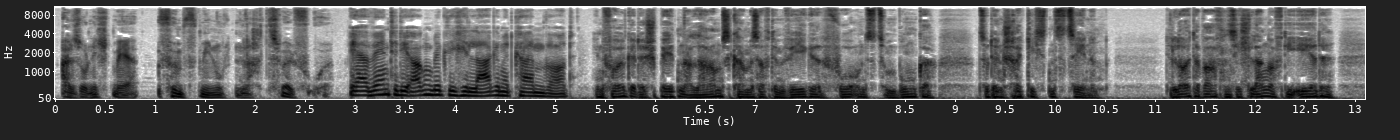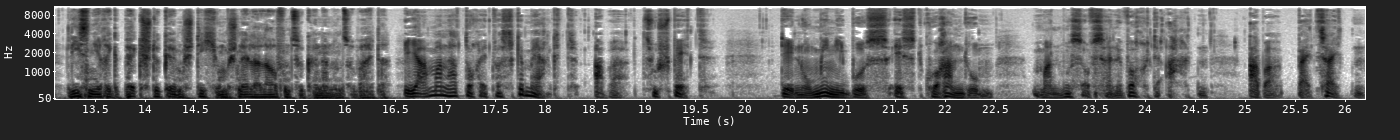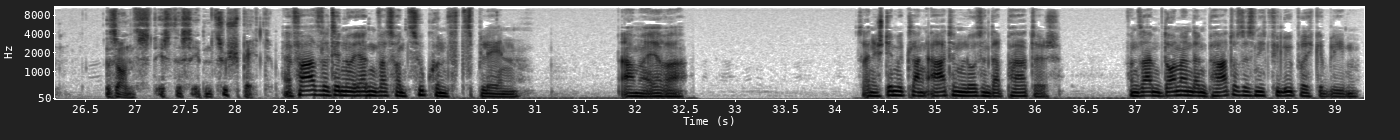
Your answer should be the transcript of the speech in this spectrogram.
Also nicht mehr fünf Minuten nach zwölf Uhr. Er erwähnte die augenblickliche Lage mit keinem Wort. Infolge des späten Alarms kam es auf dem Wege vor uns zum Bunker zu den schrecklichsten Szenen. Die Leute warfen sich lang auf die Erde, ließen ihre Gepäckstücke im Stich, um schneller laufen zu können und so weiter. Ja, man hat doch etwas gemerkt, aber zu spät. De nominibus est curandum. Man muss auf seine Worte achten, aber bei Zeiten. Sonst ist es eben zu spät. Er faselte nur irgendwas von Zukunftsplänen. Armer Irrer. Seine Stimme klang atemlos und apathisch. Von seinem donnernden Pathos ist nicht viel übrig geblieben.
